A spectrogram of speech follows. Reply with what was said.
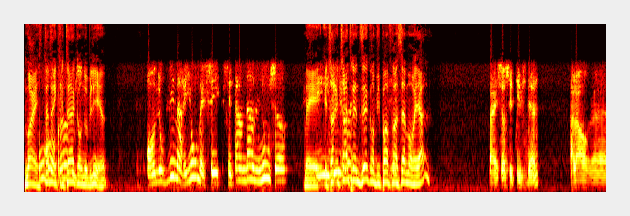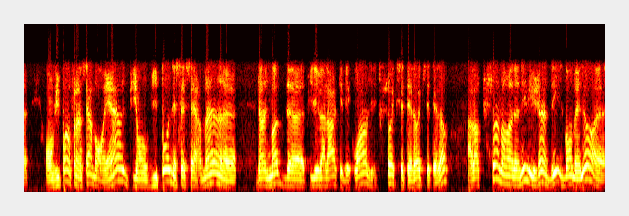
Ouais, c'est peut-être un critère qu'on oublie, hein. On oublie, Mario, mais c'est, c'est en dedans de nous, ça. Mais es-tu es-tu en train de dire qu'on vit pas en français à Montréal? Ben ça, c'est évident. Alors, euh, on vit pas en français à Montréal, puis on vit pas nécessairement euh, dans le mode de, puis les valeurs québécoises et tout ça, etc., etc. Alors, tout ça, à un moment donné, les gens disent, bon, ben là, euh,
